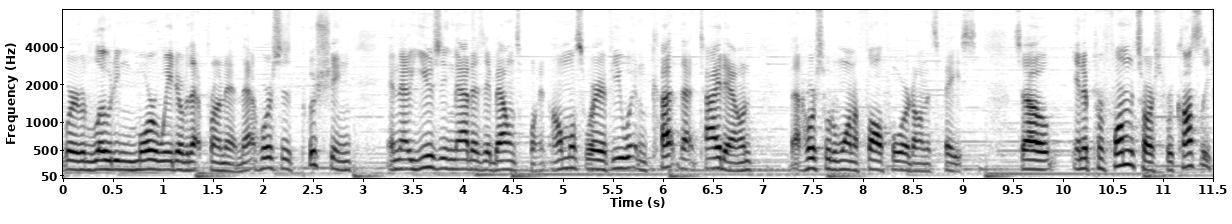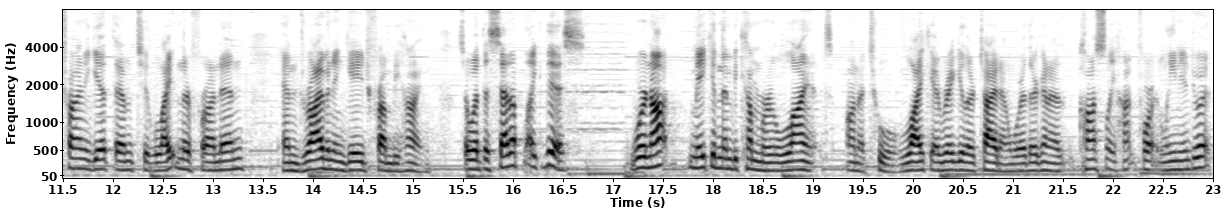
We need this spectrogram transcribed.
we're loading more weight over that front end. That horse is pushing and now using that as a balance point, almost where if you and cut that tie down, that horse would want to fall forward on its face. So in a performance horse, we're constantly trying to get them to lighten their front end and drive and engage from behind. So with a setup like this, we're not making them become reliant on a tool like a regular tie down where they're going to constantly hunt for it and lean into it.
